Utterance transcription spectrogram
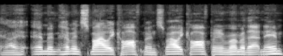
Yeah, him and him and Smylie Kaufman. Smylie Kaufman, remember that name?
